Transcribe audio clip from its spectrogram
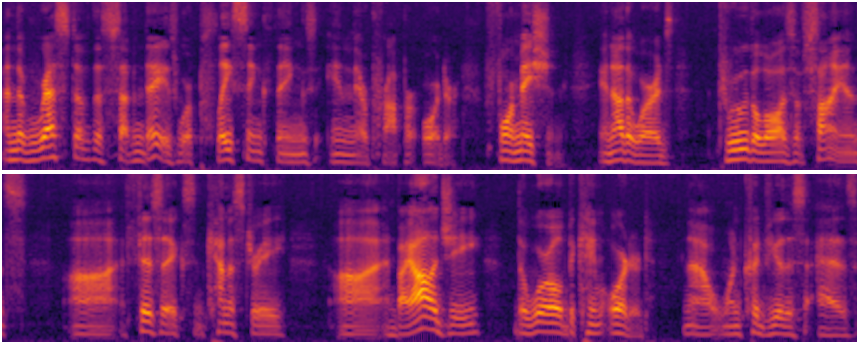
and the rest of the seven days were placing things in their proper order. Formation. In other words, through the laws of science, uh, physics, and chemistry, uh, and biology, the world became ordered. Now, one could view this as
